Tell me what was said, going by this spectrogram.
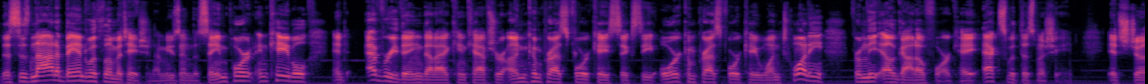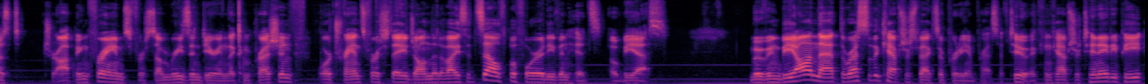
This is not a bandwidth limitation. I'm using the same port and cable and everything that I can capture uncompressed 4K 60 or compressed 4K 120 from the Elgato 4K-X with this machine. It's just dropping frames for some reason during the compression or transfer stage on the device itself before it even hits OBS. Moving beyond that, the rest of the capture specs are pretty impressive too. It can capture 1080p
